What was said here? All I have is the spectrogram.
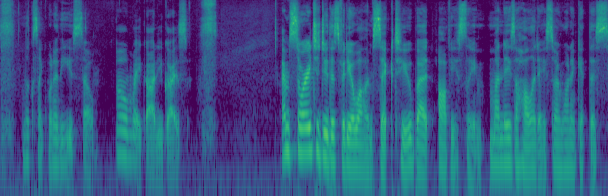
It looks like one of these. So, oh my God, you guys. I'm sorry to do this video while I'm sick too, but obviously Monday's a holiday, so I want to get this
